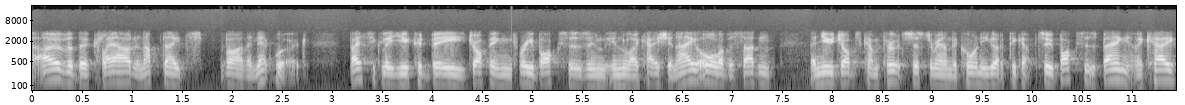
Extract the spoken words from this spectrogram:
over the cloud and updates via the network, basically you could be dropping three boxes in, in location A. All of a sudden, a new job's come through. It's just around the corner. You've got to pick up two boxes. Bang, okay.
